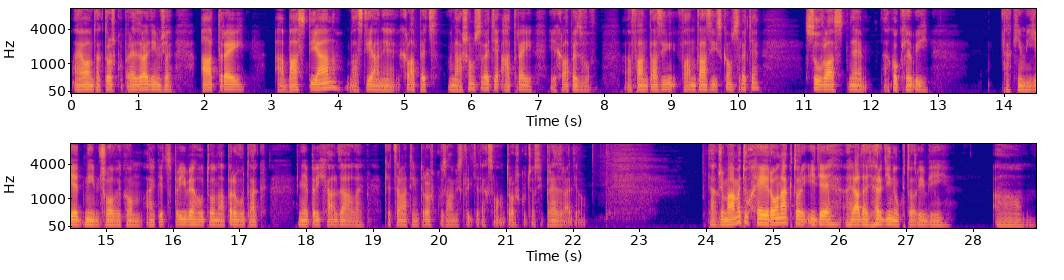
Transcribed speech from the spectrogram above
a ja vám tak trošku prezradím, že Atrej a Bastian, Bastian je chlapec v našom svete, Atrej je chlapec vo fantázijskom svete, sú vlastne ako keby takým jedným človekom, aj keď z príbehu to na prvú tak neprichádza, ale keď sa nad tým trošku zamyslíte, tak som vám trošku čo si prezradil. Takže máme tu Chejrona, ktorý ide hľadať hrdinu, ktorý by um,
